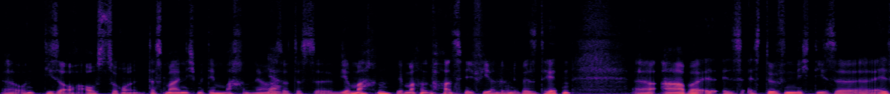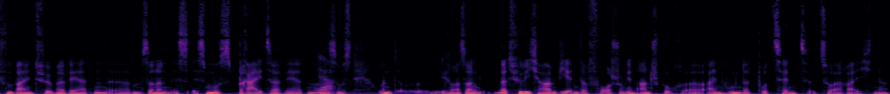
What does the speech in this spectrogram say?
äh, und diese auch auszurollen. Das meine ich mit dem Machen. Ja? ja. Also das, äh, wir machen, wir machen wahnsinnig viel an den Universitäten, aber es, es dürfen nicht diese Elfenbeintürme werden, ähm, sondern es, es muss breiter werden. Und, ja. es muss, und ich muss sagen, natürlich haben wir in der Forschung den Anspruch, ein 100 Prozent zu erreichen. Ja?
